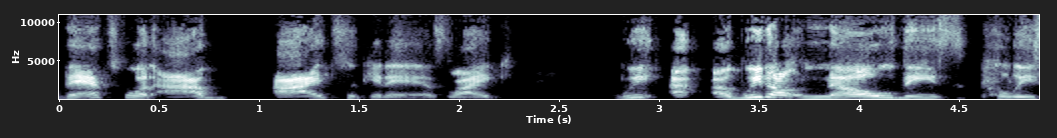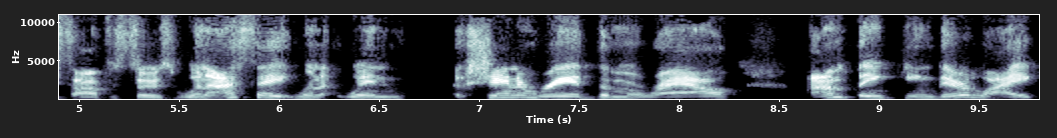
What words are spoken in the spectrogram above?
that's what I I took it as like we uh, we don't know these police officers. When I say when when Shannon read the morale, I'm thinking they're like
